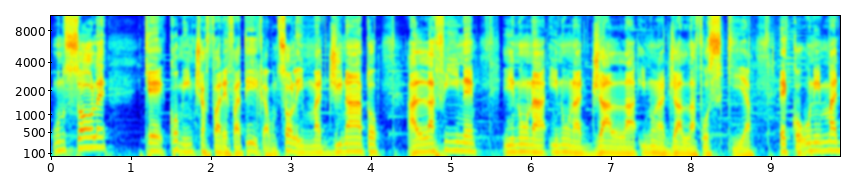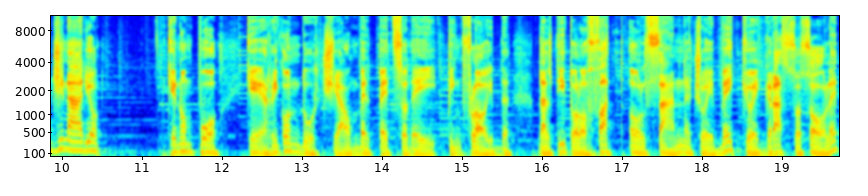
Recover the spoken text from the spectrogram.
un sole che comincia a fare fatica, un sole immaginato alla fine in una, in una, gialla, in una gialla foschia. Ecco, un immaginario che non può che ricondurci a un bel pezzo dei Pink Floyd dal titolo Fat All Sun, cioè Vecchio e Grasso Sole,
